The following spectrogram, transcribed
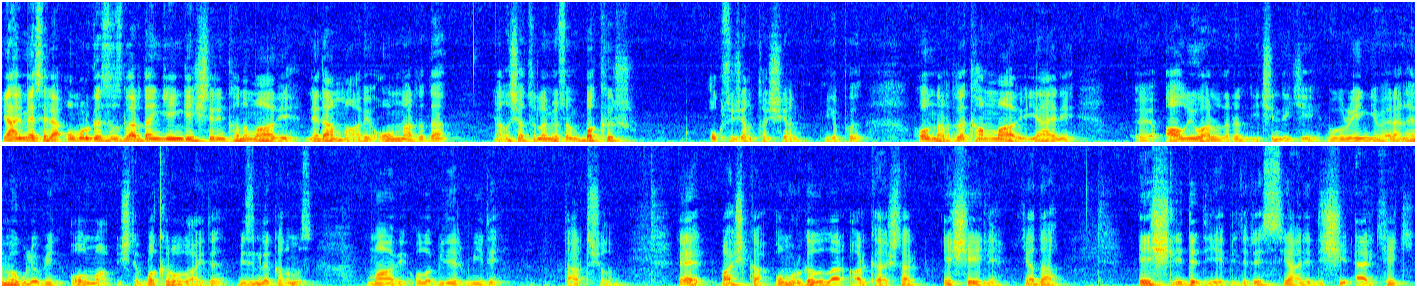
Yani mesela omurgasızlardan yengeçlerin kanı mavi. Neden mavi? Onlarda da yanlış hatırlamıyorsam bakır oksijen taşıyan yapı. Onlarda da kan mavi. Yani e, al yuvarların içindeki bu rengi veren hemoglobin olma işte bakır olaydı. Bizim de kanımız mavi olabilir miydi? Tartışalım. Evet başka omurgalılar arkadaşlar eşeyli ya da eşli de diyebiliriz. Yani dişi erkek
